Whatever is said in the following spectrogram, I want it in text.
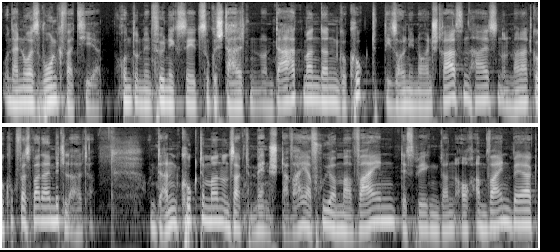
und ein neues Wohnquartier rund um den Phoenixsee zu gestalten. Und da hat man dann geguckt, wie sollen die neuen Straßen heißen und man hat geguckt, was war da im Mittelalter. Und dann guckte man und sagte, Mensch, da war ja früher mal Wein, deswegen dann auch am Weinberg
